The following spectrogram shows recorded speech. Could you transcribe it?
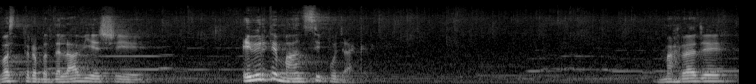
વસ્ત્ર બદલાવીએ છીએ. એવી રીતે માનસિક પૂજા કરી. મહારાજે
